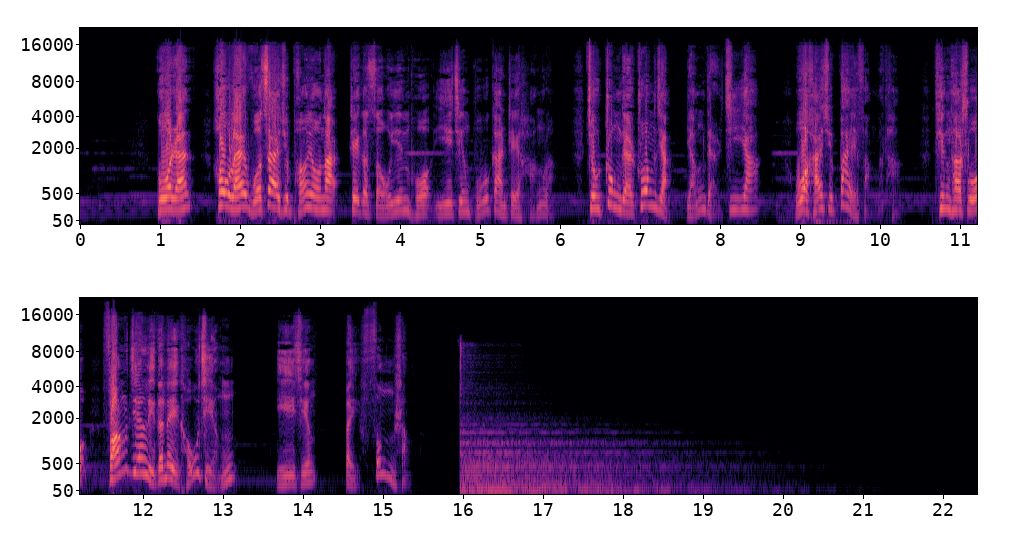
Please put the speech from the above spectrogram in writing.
果然，后来我再去朋友那儿，这个走阴婆已经不干这行了，就种点庄稼，养点鸡鸭。我还去拜访了她，听她说，房间里的那口井已经被封上了。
